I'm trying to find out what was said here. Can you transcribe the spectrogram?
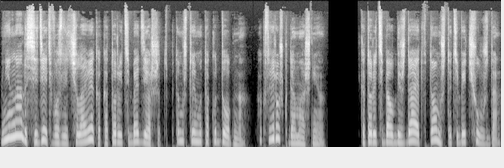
Не надо сидеть возле человека, который тебя держит, потому что ему так удобно, как зверушку домашнюю, который тебя убеждает в том, что тебе чуждо.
